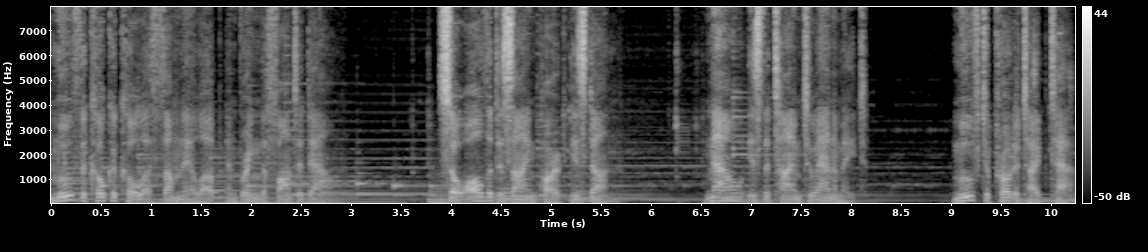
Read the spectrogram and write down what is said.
Move the Coca-Cola thumbnail up and bring the Fanta down. So all the design part is done. Now is the time to animate. Move to Prototype tab.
